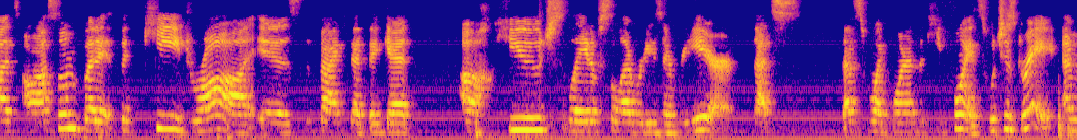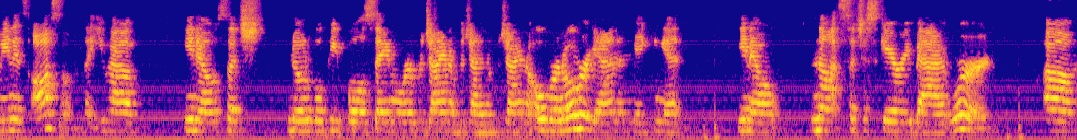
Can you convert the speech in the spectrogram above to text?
it's awesome, but it, the key draw is the fact that they get a huge slate of celebrities every year. That's that's like one of the key points, which is great. I mean, it's awesome that you have you know such notable people saying the word vagina, vagina, vagina over and over again, and making it you know not such a scary bad word. Um,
